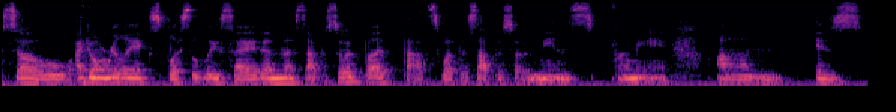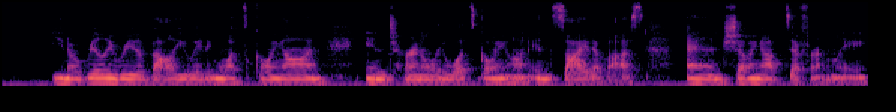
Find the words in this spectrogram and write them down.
So I don't really explicitly say it in this episode, but that's what this episode means for me. Um, is you know, really reevaluating what's going on internally, what's going on inside of us, and showing up differently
